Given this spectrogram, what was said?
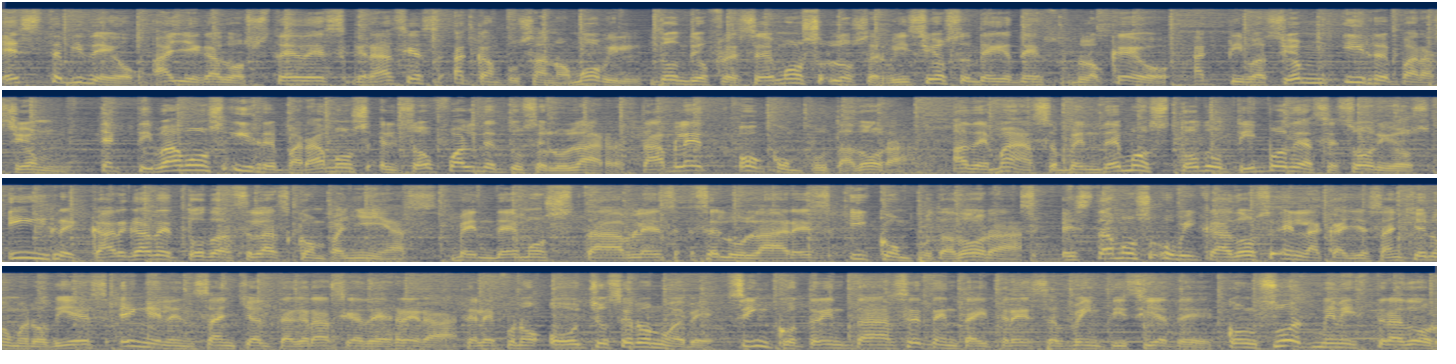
Este video ha llegado a ustedes gracias a Campusano Móvil, donde ofrecemos los servicios de desbloqueo, activación y reparación. Te activamos y reparamos el software de tu celular, tablet o computadora. Además, vendemos todo tipo de accesorios y recarga de todas las compañías. Vendemos tablets, celulares y computadoras. Estamos ubicados en la calle Sánchez número 10 en el ensanche Altagracia de Herrera. Teléfono 809-530-7327. Con su administrador,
